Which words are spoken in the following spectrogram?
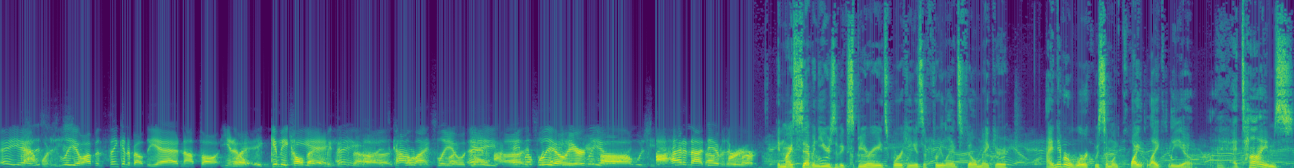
Hey, yeah, God, this is is Leo. I've been thinking about the ad, and I thought, you know, Wait, give me a call back. Let me think hey, about it. uh, It's kinda like- it's Leo again. hey, I uh, came up it's with Leo the- here. Leo, Um, I had an idea for. In my seven years of experience working as a freelance filmmaker, I never worked with someone quite like Leo. At times,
